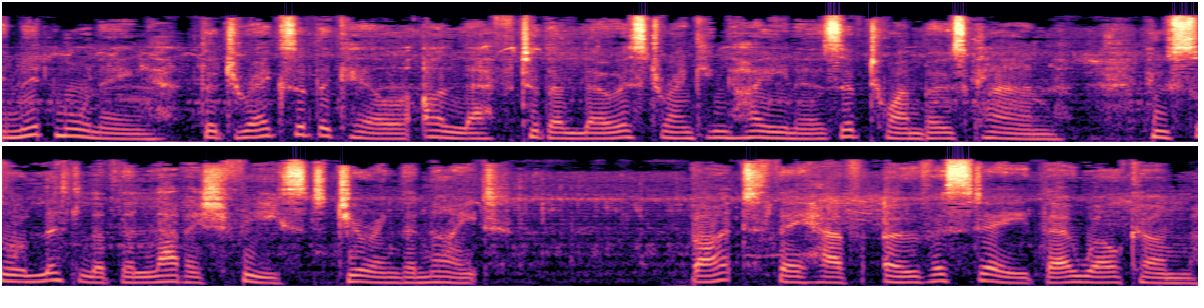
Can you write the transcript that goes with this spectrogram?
By mid-morning, the dregs of the kill are left to the lowest-ranking hyenas of Twambo's clan, who saw little of the lavish feast during the night. But they have overstayed their welcome.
